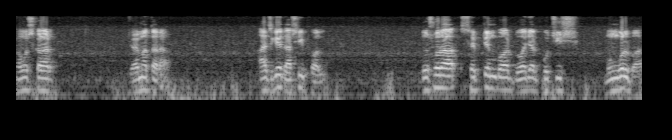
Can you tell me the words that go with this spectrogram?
নমস্কার, জয় মাতারা। আজকের রাশিফল, দোসরা সেপ্টেম্বর দু হাজার পঁচিশ, মঙ্গলবার।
